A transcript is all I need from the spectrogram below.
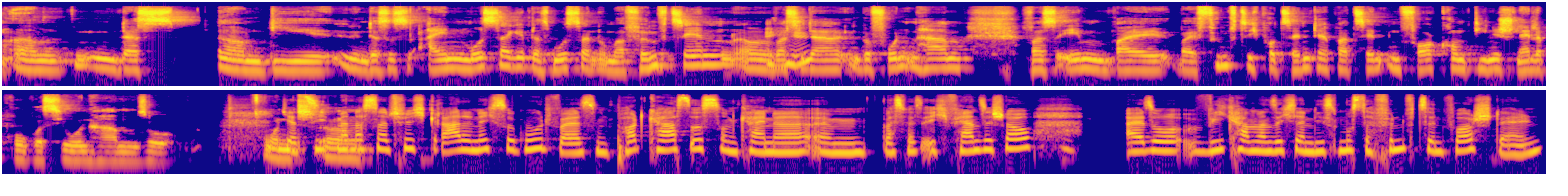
ähm, dass ähm, die, dass es ein Muster gibt, das Muster Nummer 15, äh, mhm. was sie da gefunden haben, was eben bei, bei 50 Prozent der Patienten vorkommt, die eine schnelle Progression haben, so und, Jetzt sieht man ähm, das natürlich gerade nicht so gut, weil es ein Podcast ist und keine, ähm, was weiß ich, Fernsehshow. Also wie kann man sich denn dieses Muster 15 vorstellen?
